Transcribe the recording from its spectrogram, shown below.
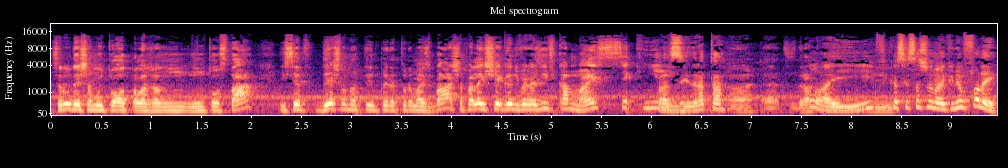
você não deixa muito alto para ela já não, não tostar, e você deixa na temperatura mais baixa para ela ir chegando devagarzinho e ficar mais sequinha Pra ainda. desidratar. Ah, é, desidratar. Não, aí E- fica sensacional. E que nem eu falei,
